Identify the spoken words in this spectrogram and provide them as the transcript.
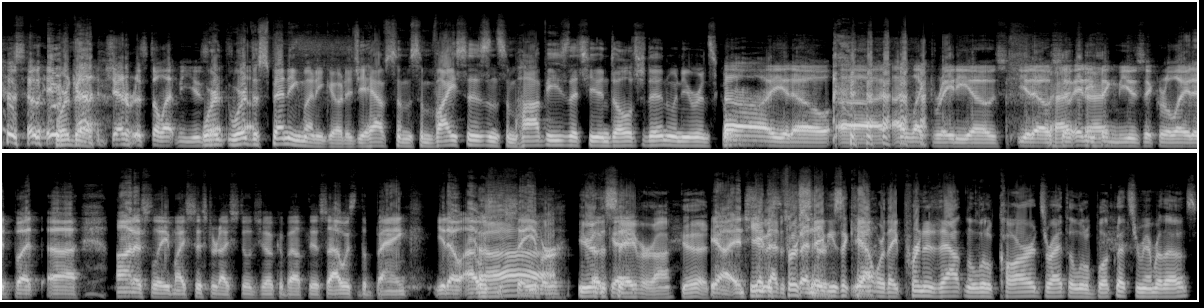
so they were kind of generous to let me use Where, where'd the spending money go? Did you have some some vices and some hobbies that you indulged in when you were in school? Uh, you know, uh, I liked radios, you know, so anything right. music related. But uh, honestly, my sister and I still joke about this. I was the bank, you know, I was Ah, the saver. You're the saver, huh? Good. Yeah, and she You had that first spender. savings account Yeah. where they printed it out in the little cards, right? The little booklets. Remember those?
